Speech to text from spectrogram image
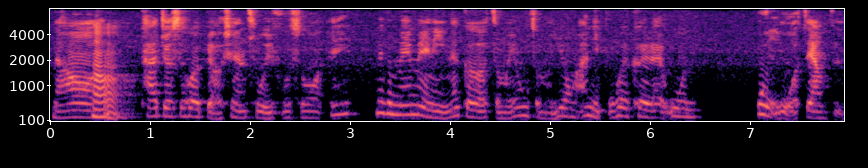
然后他就是会表现出一副说，哎，那个妹妹你那个怎么用怎么用啊？你不会可以来问问我这样子。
